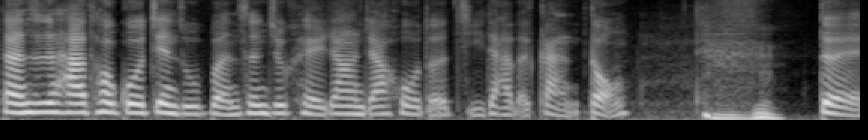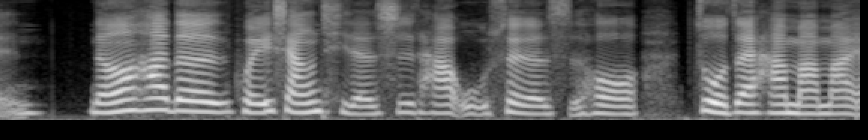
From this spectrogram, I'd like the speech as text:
但是他透过建筑本身就可以让人家获得极大的感动。对，然后他的回想起的是他五岁的时候坐在他妈妈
